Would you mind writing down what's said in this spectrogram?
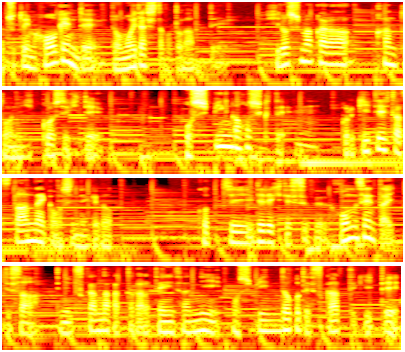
う。ちょっと今方言で思い出したことがあって、広島から関東に引っ越してきて、推しピンが欲しくて、うん。これ聞いてる人は伝わんないかもしれないけど、こっち出てきてすぐ、ホームセンター行ってさ、見つかんなかったから店員さんに、推しピンどこですかって聞いて、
